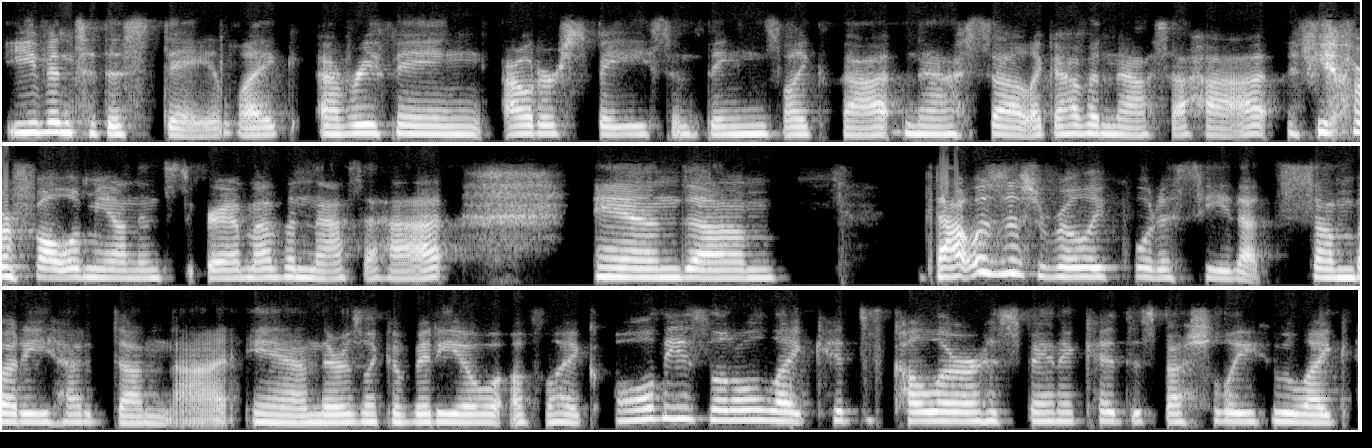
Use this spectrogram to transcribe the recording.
even to this day, like everything outer space and things like that, NASA, like I have a NASA hat. If you ever follow me on Instagram, I have a NASA hat. And um, that was just really cool to see that somebody had done that. And there's like a video of like all these little like kids of color, Hispanic kids especially, who like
